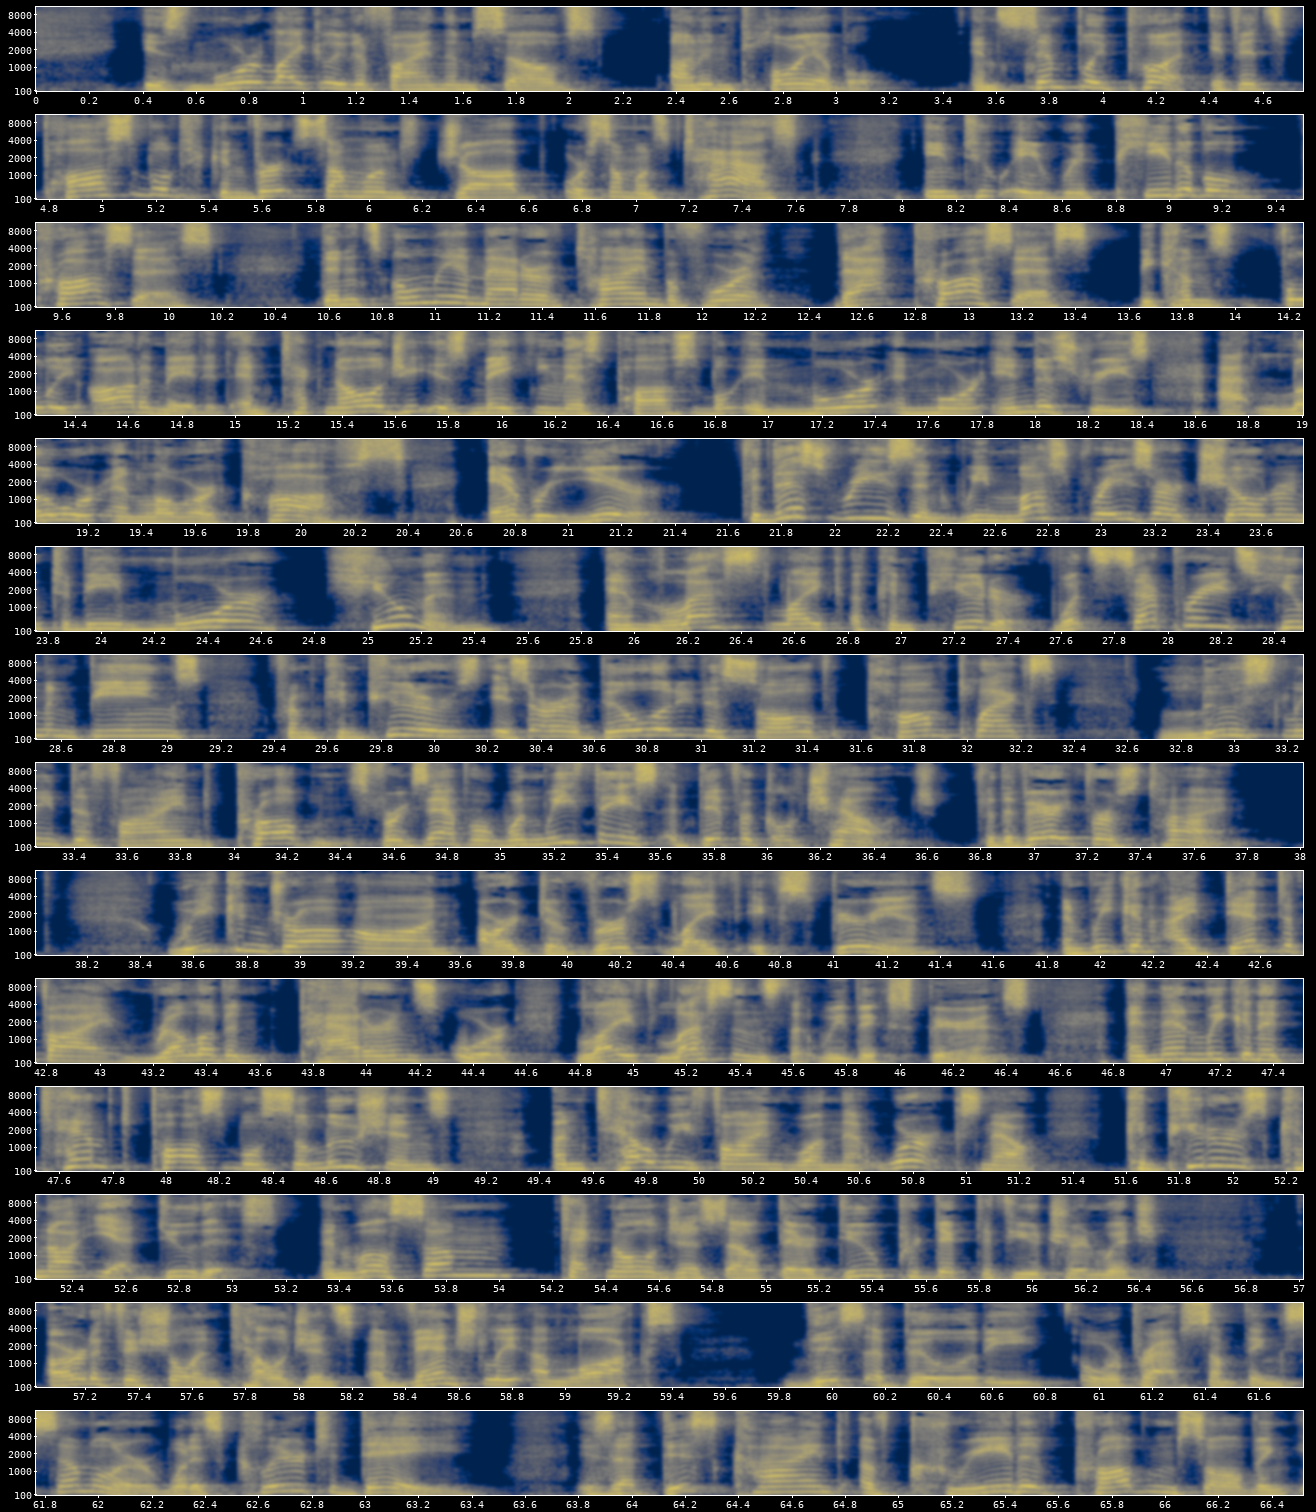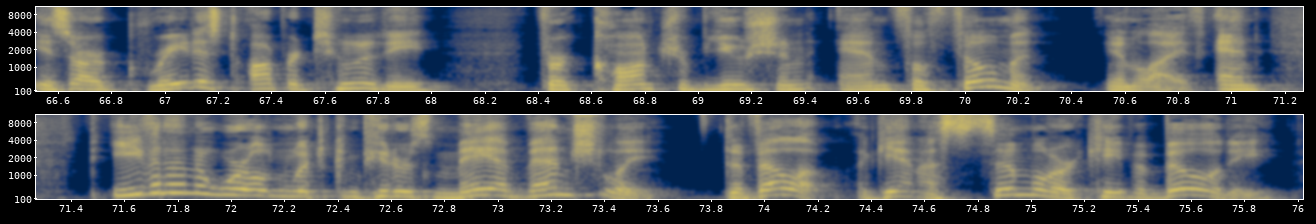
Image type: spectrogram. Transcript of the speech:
is more likely to find themselves unemployable. And simply put, if it's possible to convert someone's job or someone's task into a repeatable process, then it's only a matter of time before that process becomes fully automated. And technology is making this possible in more and more industries at lower and lower costs every year. For this reason, we must raise our children to be more human and less like a computer. What separates human beings from computers is our ability to solve complex, loosely defined problems. For example, when we face a difficult challenge for the very first time, we can draw on our diverse life experience and we can identify relevant patterns or life lessons that we've experienced. And then we can attempt possible solutions until we find one that works. Now, computers cannot yet do this. And while some technologists out there do predict a future in which artificial intelligence eventually unlocks this ability or perhaps something similar, what is clear today is that this kind of creative problem solving is our greatest opportunity for contribution and fulfillment in life. And even in a world in which computers may eventually develop, again, a similar capability,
